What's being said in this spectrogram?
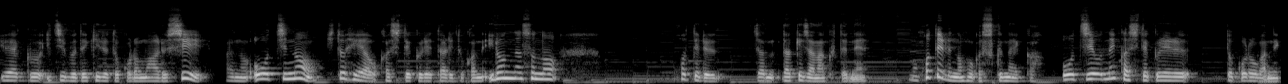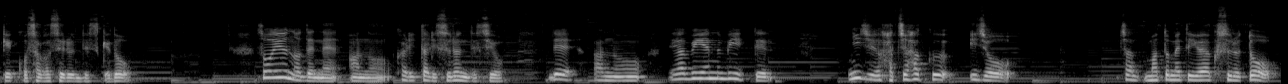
予約一部できるところもあるしあのお家の一部屋を貸してくれたりとかねいろんなそのホテルじゃだけじゃなくてねまあ、ホテルの方が少ないかお家をね貸してくれるところがね結構探せるんですけどそういうのでねあの借りたりするんですよ。であの Airbnb って28泊以上ちゃんとまとめて予約すると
